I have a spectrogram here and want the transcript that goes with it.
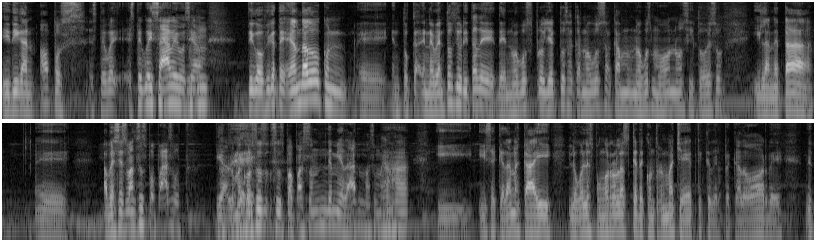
Y digan, oh, pues, este güey, este güey sabe, o sea... Digo, fíjate, he andado con eh, en, toca- en eventos de ahorita de, de nuevos proyectos, acá nuevos, acá nuevos monos y todo eso. Y la neta, eh, a veces van sus papás, bot, Y a lo mejor sus, sus papás son de mi edad, más o menos. Ajá. Y, y se quedan acá y, y luego les pongo rolas que de Control Machete, que del Pecador, de... de-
